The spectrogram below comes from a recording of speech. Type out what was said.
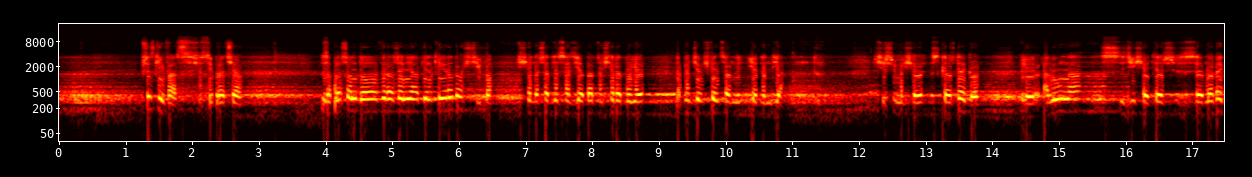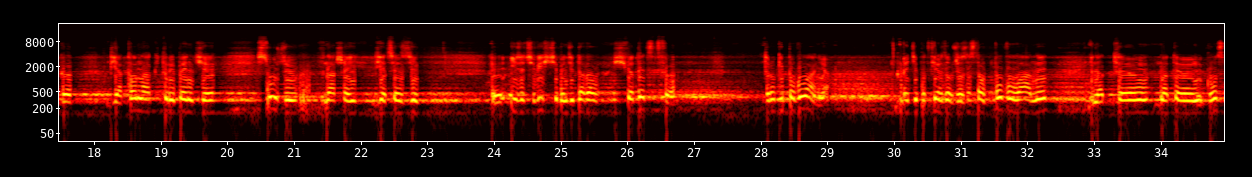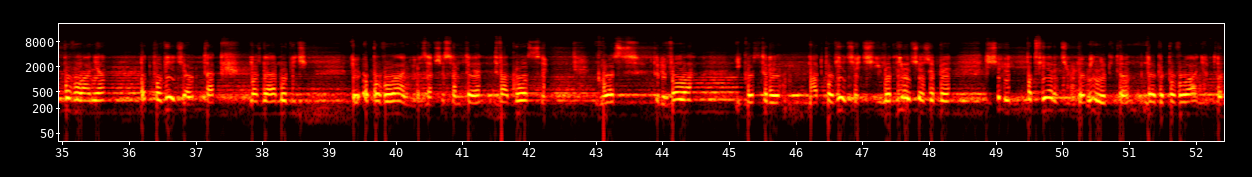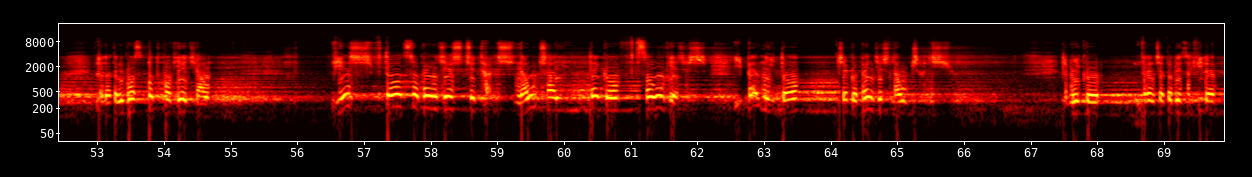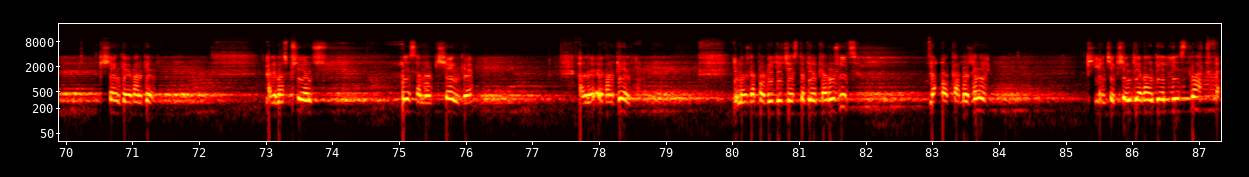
Wszystkich Was, siostry bracia, zapraszam do wyrażenia wielkiej radości, bo dzisiaj nasza diecezja bardzo się raduje, że będzie uświęcony jeden diakon. Cieszymy się z każdego y, alumna, z dzisiaj też z nowego diakona, który będzie służył w naszej diecezji i rzeczywiście będzie dawał świadectwo drogi powołania. Będzie potwierdzał, że został powołany i na, tę, na ten głos powołania odpowiedział. Tak można mówić y, o powołaniu. Zawsze są te dwa głosy. Głos, który woła i głos, który ma odpowiedzieć. I modlimy się, żeby dzisiaj potwierdził Dominik tę drogę powołania. To na ten głos odpowiedział. Wierz w to, co będziesz czytać. Nauczaj tego, w co uwierzysz i pełnij to, czego będziesz nauczać. Dominiku, wręczę Tobie za chwilę Księgę Ewangelii, ale masz przyjąć samą Księgę, ale Ewangelię. I można powiedzieć, że jest to wielka różnica. Dla oka może nie. Przyjęcie Księgi Ewangelii jest łatwe.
